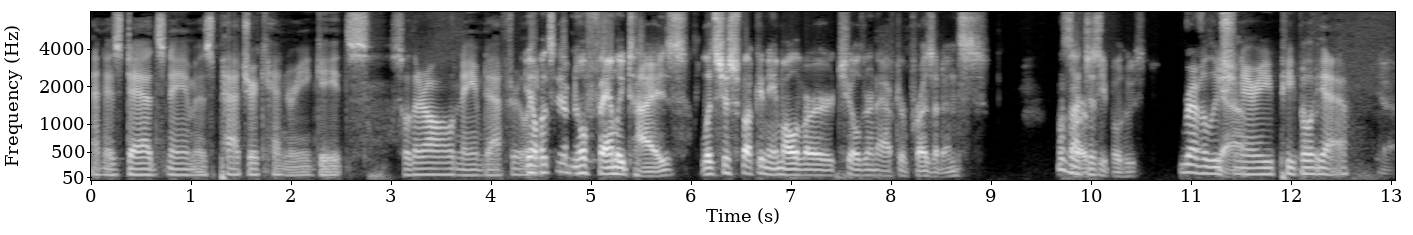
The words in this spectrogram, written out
and his dad's name is Patrick Henry Gates. So they're all named after like know, let's have no family ties. Let's just fucking name all of our children after presidents. well, it's not just people who's revolutionary people. Yeah. Yeah.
